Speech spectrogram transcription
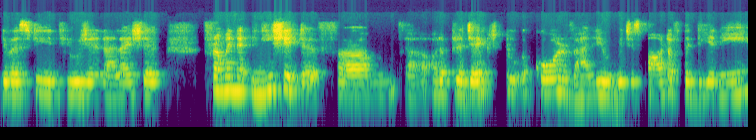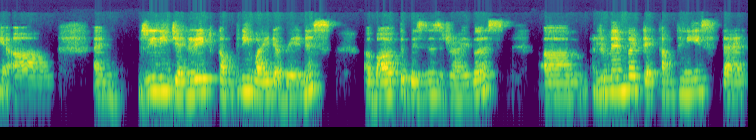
diversity, inclusion, allyship from an initiative um, uh, or a project to a core value, which is part of the DNA um, and really generate company wide awareness about the business drivers. Um, remember tech companies that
